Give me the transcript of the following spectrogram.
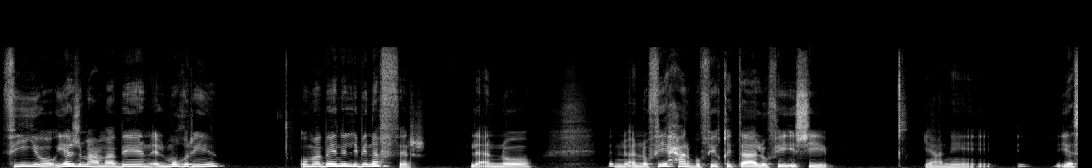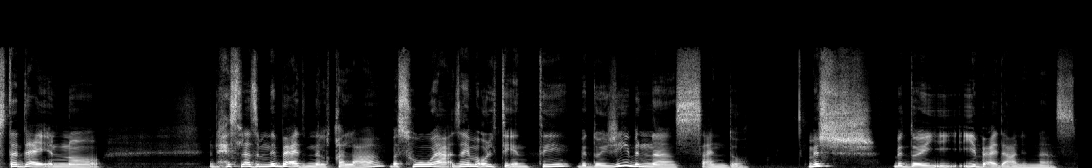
فيه يجمع ما بين المغري وما بين اللي بنفر. لأنه لأنه في حرب وفي قتال وفي إشي يعني يستدعي إنه نحس لازم نبعد من القلعة. بس هو زي ما قلتي أنت بده يجيب الناس عنده مش بده يبعد عن الناس.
